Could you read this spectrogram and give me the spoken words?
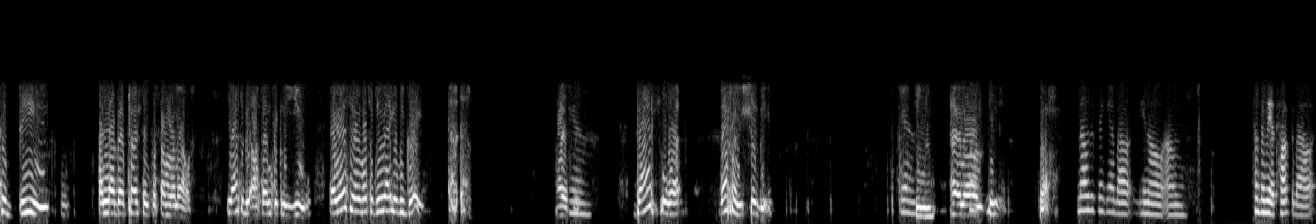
to be another person for someone else. You have to be authentically you. And once you're able to do that, you'll be great. Honestly. Yeah. That's what that's what it should be. Yeah. Mm-hmm. And um yes. No, I was just thinking about, you know, um something we had talked about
